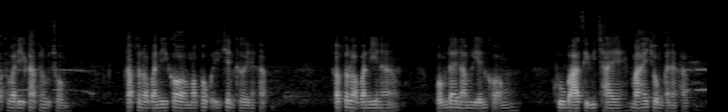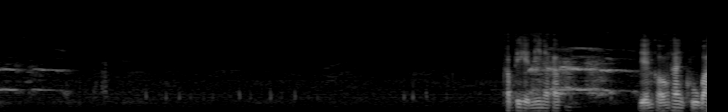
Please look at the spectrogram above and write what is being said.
ครับสวัสดีครับท่านผู้ชม ครับสำหรับวันนี้ก็มาพบกันอีกเช่นเคยนะครับ ครับสำหรับวันนี้นะฮะผมได้นำเหรียญของครูบาศรีวิชัยมาให้ชมกันนะครับ ครับที่เห็นนี้นะครับ เหรียญของท่านครูบา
